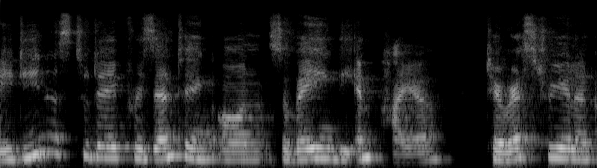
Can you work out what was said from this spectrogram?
Aideen is today presenting on surveying the empire, terrestrial and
